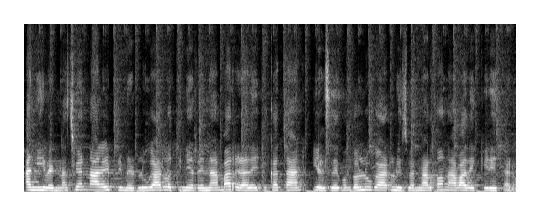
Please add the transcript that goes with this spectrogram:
A nivel nacional, el primer lugar lo tiene Renan Barrera de Yucatán y el segundo lugar Luis Bernardo Nava de Querétaro.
